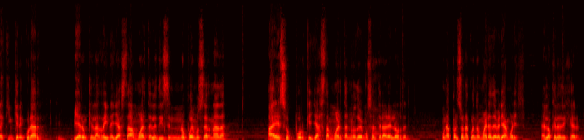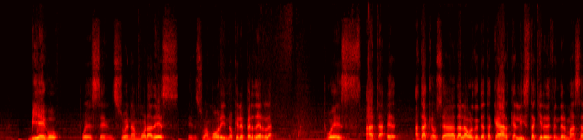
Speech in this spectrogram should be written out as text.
¿a quién quieren curar? Vieron que la reina ya estaba muerta. Les dicen, no podemos hacer nada a eso porque ya está muerta. No debemos alterar el orden. Una persona cuando muere debería morir. Es lo que le dijeron. Viego, pues en su enamoradez, en su amor y no quiere perderla, pues ata eh, ataca, o sea, da la orden de atacar. Calista quiere defender más a,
